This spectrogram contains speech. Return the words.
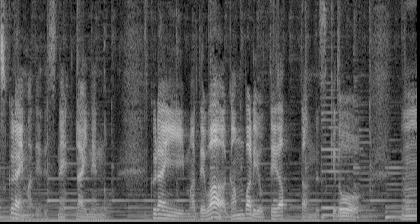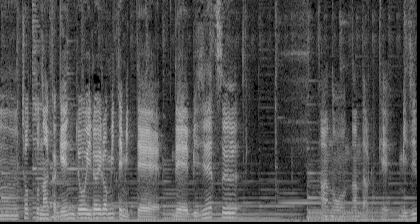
末くらいまでですね来年のくらいまでは頑張る予定だったんですけどうーんちょっとなんか現状いろいろ見てみてでビジネスあのなんだろうっけビジ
